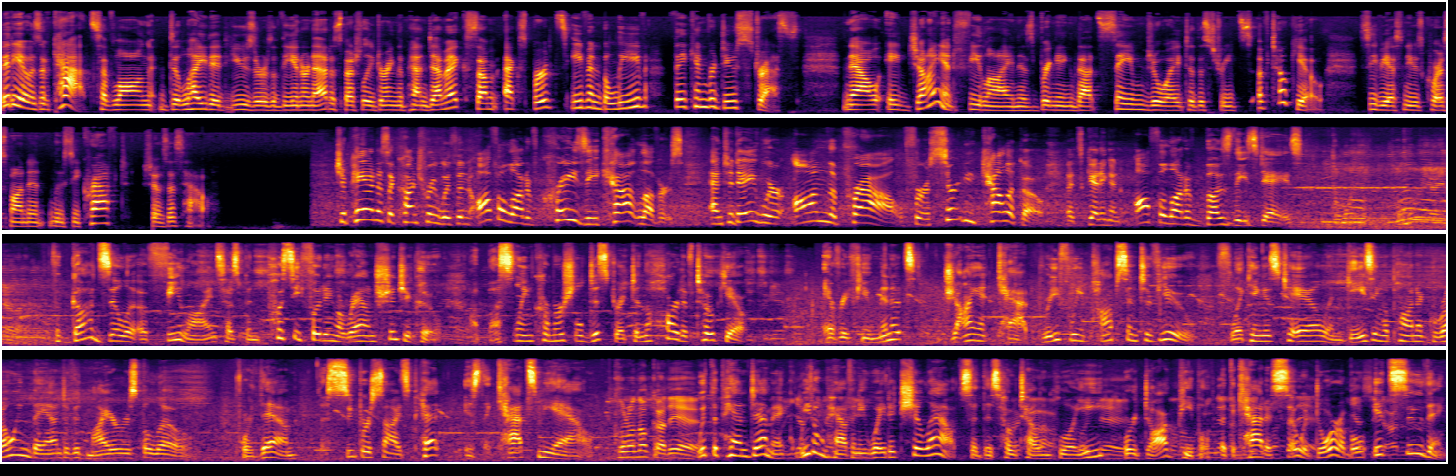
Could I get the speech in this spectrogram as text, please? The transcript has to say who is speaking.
Speaker 1: Videos of cats have long delighted users of the internet, especially during the pandemic. Some experts even believe they can reduce stress. Now, a giant feline is bringing that same joy to the streets of Tokyo. CBS News correspondent Lucy Craft shows us how.
Speaker 2: Japan is a country with an awful lot of crazy cat lovers, and today we're on the prowl for a certain calico that's getting an awful lot of buzz these days. The Godzilla of felines has been pussyfooting around Shinjuku, a bustling commercial district in the heart of Tokyo. Every few minutes, giant cat briefly pops into view, flicking his tail and gazing upon a growing band of admirers below. For them, the supersized pet is the cat's meow. With the pandemic, we don't have any way to chill out, said this hotel employee. We're dog people, but the cat is so adorable, it's soothing.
